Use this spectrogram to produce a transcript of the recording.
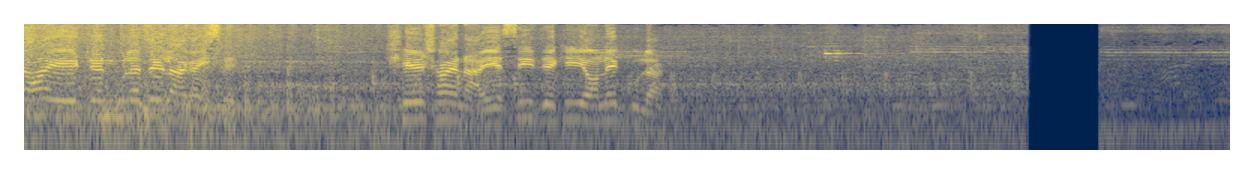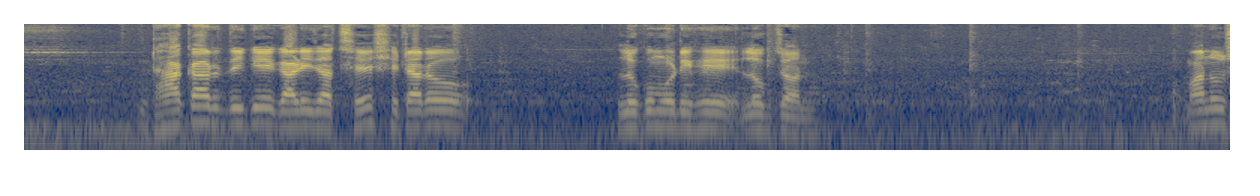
মনে হয় এই ট্রেনগুলোতেই লাগাইছে। শেষ হয় না, এসি দেখি অনেকগুলা। ঢাকার দিকে গাড়ি যাচ্ছে, সেটারও লোকোমোটিভে লোকজন। মানুষ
